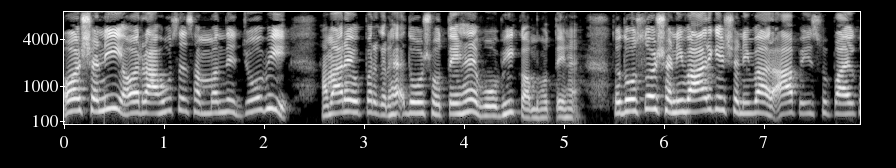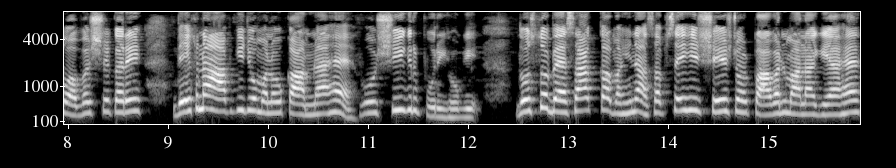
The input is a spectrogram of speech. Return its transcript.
और शनि और राहु से संबंधित जो भी हमारे ऊपर ग्रह दोष होते हैं, वो भी कम होते हैं। तो दोस्तों, शनिवार के शनिवार आप इस उपाय को अवश्य करें। देखना आपकी जो मनोकामना है, वो शीघ्र पूरी होगी। दोस्तों, बैसाख का महीना सबसे ही श्रेष्ठ और पावन माना गया है।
